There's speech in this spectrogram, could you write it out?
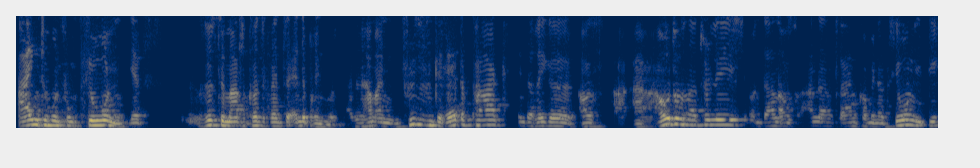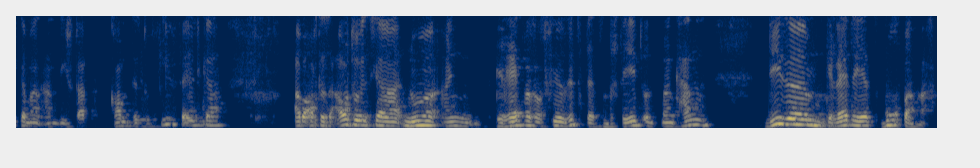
Eigentum und Funktion jetzt systematisch und konsequent zu Ende bringen müssen. Also wir haben einen physischen Gerätepark, in der Regel aus äh, Autos natürlich und dann aus anderen kleinen Kombinationen, die dichter man an die Stadt kommt, desto vielfältiger. Aber auch das Auto ist ja nur ein Gerät, was aus vier Sitzplätzen besteht und man kann diese Geräte jetzt buchbar machen.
